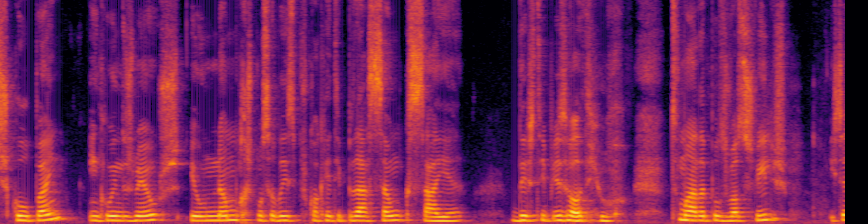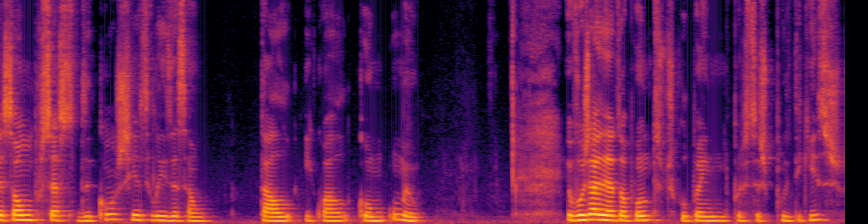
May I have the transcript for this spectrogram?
desculpem, incluindo os meus, eu não me responsabilizo por qualquer tipo de ação que saia deste episódio tomada pelos vossos filhos. Isto é só um processo de consciencialização, tal e qual como o meu. Eu vou já direto ao ponto, desculpem por estas politiquices.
